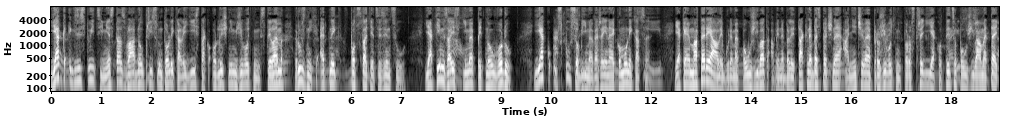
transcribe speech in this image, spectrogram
Jak existující města zvládnou přísun tolika lidí s tak odlišným životním stylem různých etnik, v podstatě cizinců? Jak jim zajistíme pitnou vodu? Jak uspůsobíme veřejné komunikace? Jaké materiály budeme používat, aby nebyly tak nebezpečné a ničivé pro životní prostředí jako ty, co používáme teď?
